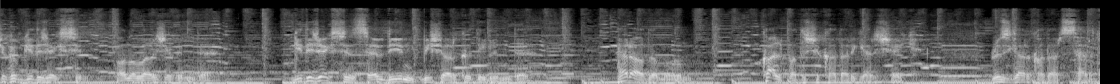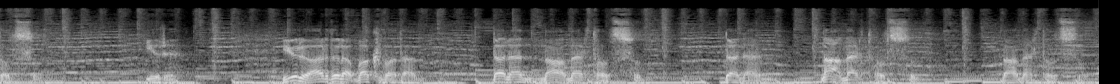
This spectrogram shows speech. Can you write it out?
Çıkıp gideceksin anılar cebinde. Gideceksin sevdiğin bir şarkı dilinde. Her adımın kalp atışı kadar gerçek, rüzgar kadar sert olsun. Yürü, yürü ardına bakmadan, dönen namert olsun. Dönen namert olsun, namert olsun.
